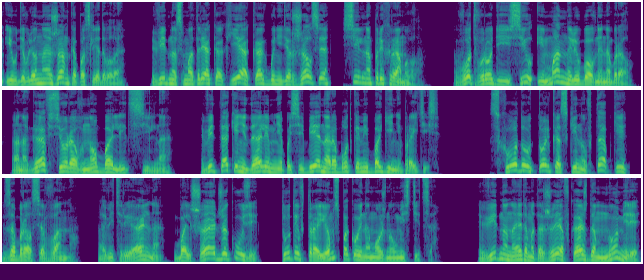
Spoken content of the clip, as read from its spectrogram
и удивленная Жанка последовала. Видно, смотря как я, как бы ни держался, сильно прихрамывал. Вот вроде и сил, и манны любовной набрал, а нога все равно болит сильно. Ведь так и не дали мне по себе наработками богини пройтись. Сходу, только скинув тапки, забрался в ванну. А ведь реально, большая джакузи. Тут и втроем спокойно можно уместиться. Видно, на этом этаже в каждом номере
